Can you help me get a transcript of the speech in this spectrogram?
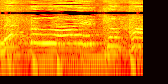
Let the light shine.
